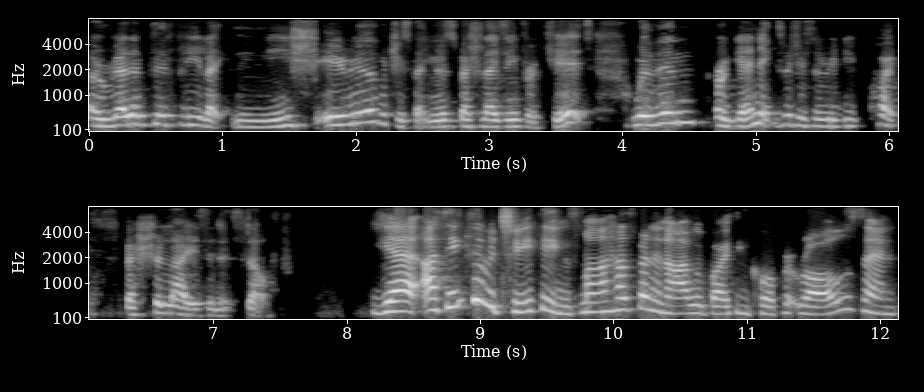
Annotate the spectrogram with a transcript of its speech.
a relatively like niche area, which is like you know specializing for kids within organics, which is already quite specialized in itself? Yeah, I think there were two things. My husband and I were both in corporate roles, and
